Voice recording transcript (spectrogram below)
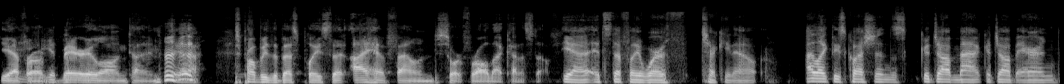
Yeah, for You a very long time. Yeah. it's probably the best place that I have found to sort for all that kind of stuff. Yeah, it's definitely worth checking out. I like these questions. Good job, Matt. Good job, Aaron.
